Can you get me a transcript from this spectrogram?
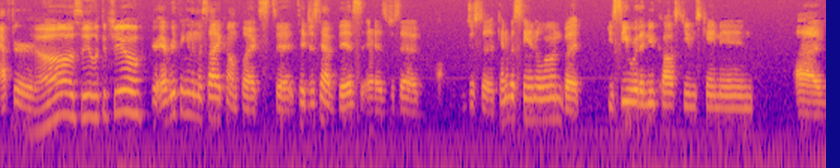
After Oh, see, look at you. after everything in the Messiah complex to, to just have this as just a just a kind of a standalone, but you see where the new costumes came in. Uh,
